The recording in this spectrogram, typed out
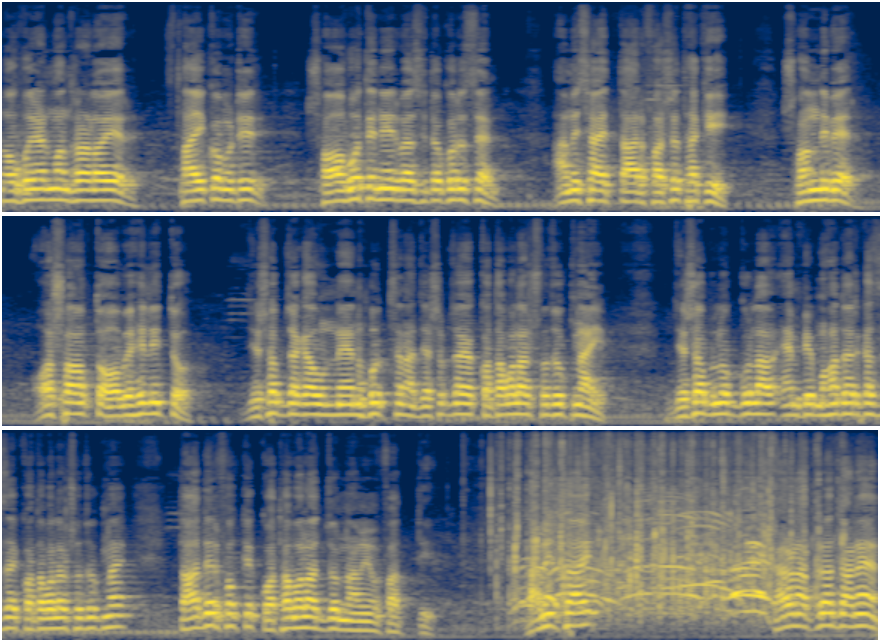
নৌপরিবহন মন্ত্রণালয়ের স্থায়ী কমিটির সভাপতি নির্বাচিত করেছেন, আমি চাই তার পাশে থাকি। সন্দীপের অসমাপ্ত, অবহেলিত যেসব জায়গায় উন্নয়ন হচ্ছে না, যেসব জায়গায় কথা বলার সুযোগ নাই, যেসব লোকগুলা এমপি মহোদয়ের কাছে কথা বলার সুযোগ নাই, তাদের পক্ষে কথা বলার জন্য আমি প্রার্থী। আমি চাই, কারণ আপনারা জানেন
